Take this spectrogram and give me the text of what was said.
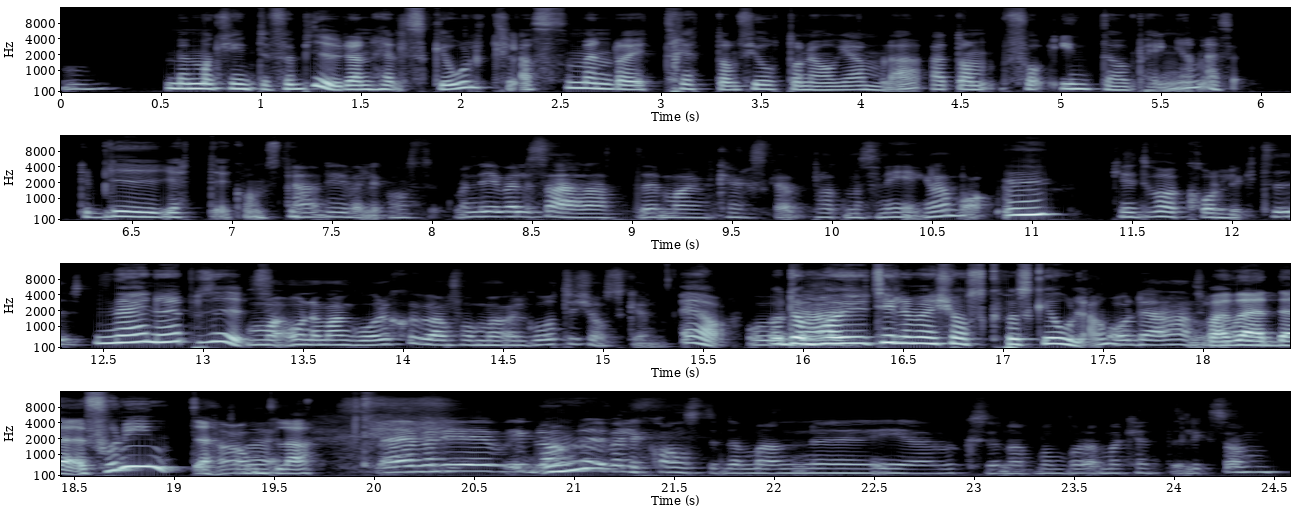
mm. Men man kan ju inte förbjuda en hel skolklass som ändå är 13-14 år gamla att de får inte ha pengar med sig. Det blir jättekonstigt. Ja det är väldigt konstigt. Men det är väl så här att man kanske ska prata med sina egna barn. Mm. Det kan ju inte vara kollektivt. Nej, nej precis. Och, man, och när man går i sjuan får man väl gå till kiosken. Ja, och och de där- har ju till och med kiosk på skolan. Och där handlar man. där, där får ni inte handla. Nej men det är, ibland Mm. blir det väldigt konstigt när man eh, är vuxen att man bara, man kan inte liksom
